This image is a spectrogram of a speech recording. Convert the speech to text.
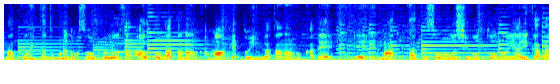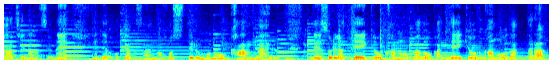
まあこういったところでもそのプロダクトアウト型なのか、マーケットイン型なのかで、えー、全くその仕事のやり方が違うんですよね。で、お客さんが欲してるものを考える。で、それが提供可能かどうか、提供可能だったら、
